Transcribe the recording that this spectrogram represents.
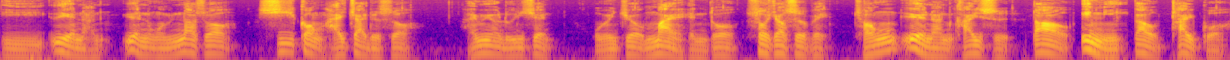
以越南，越南我们那时候西贡还在的时候，还没有沦陷，我们就卖很多塑胶设备。从越南开始到印尼，到泰国，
